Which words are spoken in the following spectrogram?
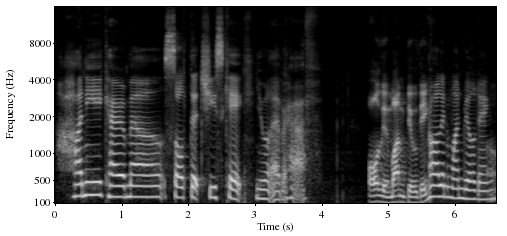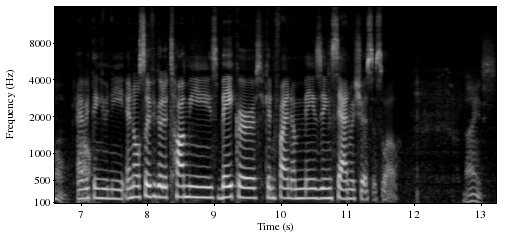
honey caramel salted cheesecake you will ever have. All in one building. All in one building. Oh, wow. Everything you need. And also if you go to Tommy's Bakers, you can find amazing sandwiches as well. Nice.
